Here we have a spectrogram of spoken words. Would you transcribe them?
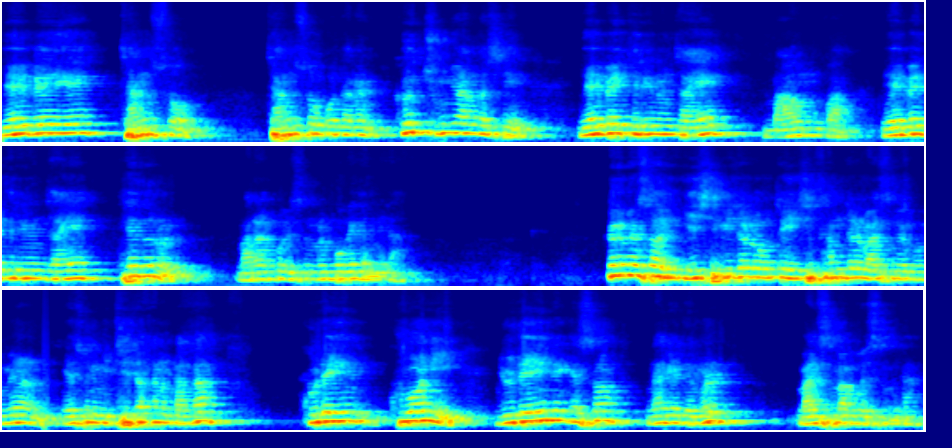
예배의 장소, 장소보다는 그 중요한 것이 예배 드리는 자의 마음과 예배 드리는 자의 태도를 말하고 있음을 보게 됩니다. 그러면서 22절로부터 23절 말씀해 보면 예수님이 지적하는 바가 구대인 구원이 유대인에게서 나게 됨을 말씀하고 있습니다.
